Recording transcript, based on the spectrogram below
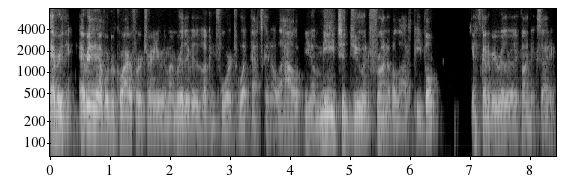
everything, everything that would require for a training room. I'm really, really looking forward to what that's going to allow you know me to do in front of a lot of people. It's going to be really, really fun and exciting.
